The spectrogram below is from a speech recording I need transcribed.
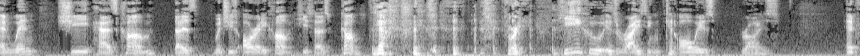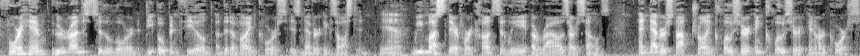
and when she has come, that is, when she's already come, he says, "Come." Yeah. For he who is rising can always rise. And for him who runs to the Lord, the open field of the divine course is never exhausted. yeah. We must therefore constantly arouse ourselves and never stop drawing closer and closer in our course.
